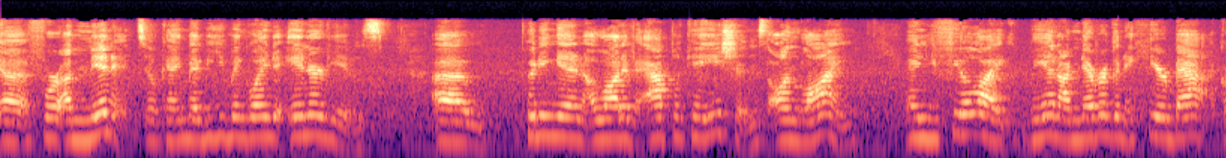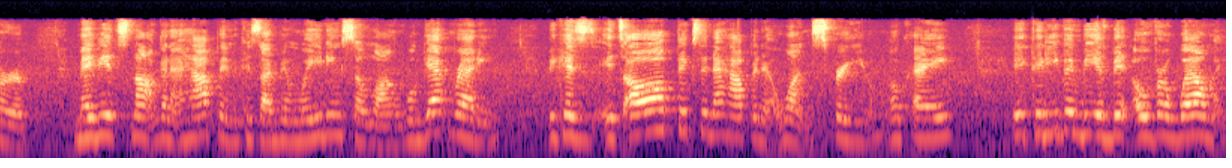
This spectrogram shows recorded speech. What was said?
uh, for a minute, okay? Maybe you've been going to interviews, um, putting in a lot of applications online, and you feel like, man, I'm never going to hear back, or Maybe it's not going to happen because I've been waiting so long. Well, get ready because it's all fixing to happen at once for you, okay? It could even be a bit overwhelming.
